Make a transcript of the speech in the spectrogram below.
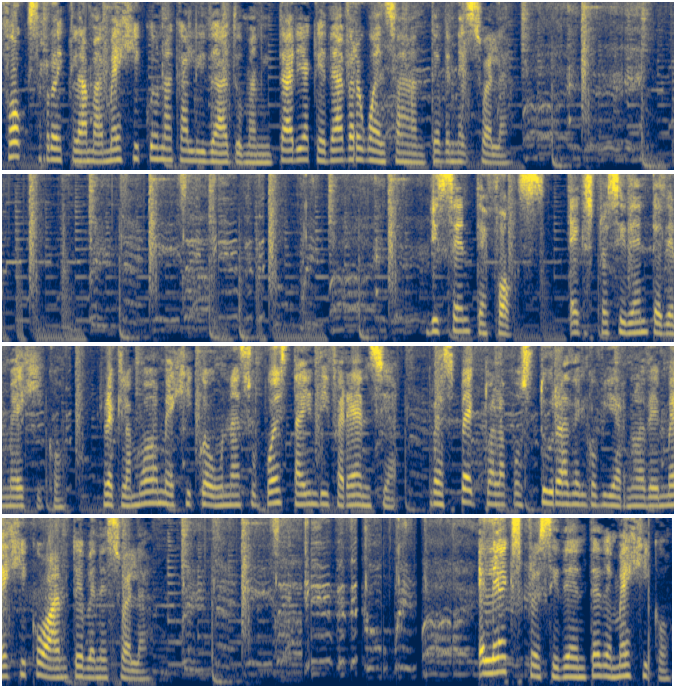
Fox reclama a México una calidad humanitaria que da vergüenza ante Venezuela. Vicente Fox, expresidente de México, reclamó a México una supuesta indiferencia, respecto a la postura del gobierno de México ante Venezuela. El expresidente de México,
